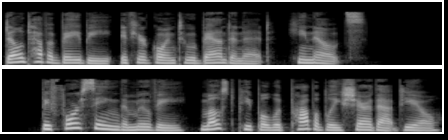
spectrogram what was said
Don't have a baby if you're going to abandon it, he notes. Before seeing the movie, most people would probably share that view.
